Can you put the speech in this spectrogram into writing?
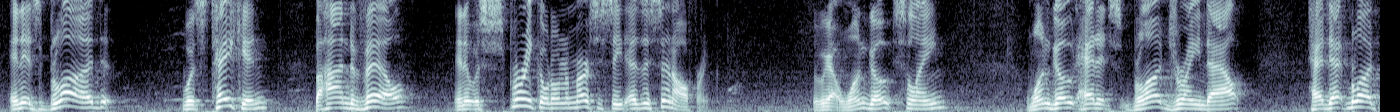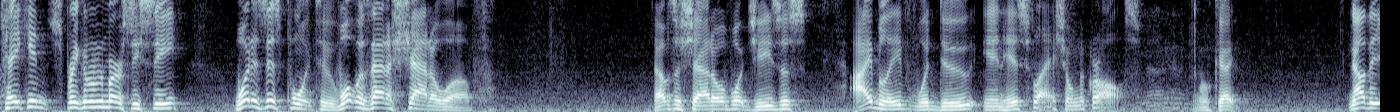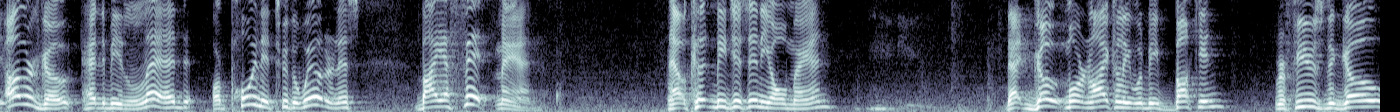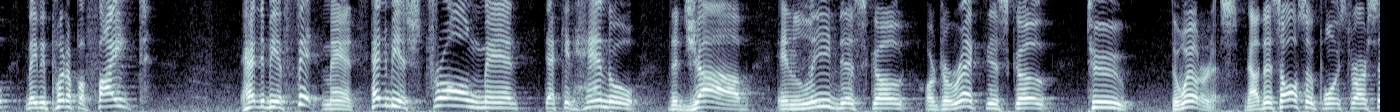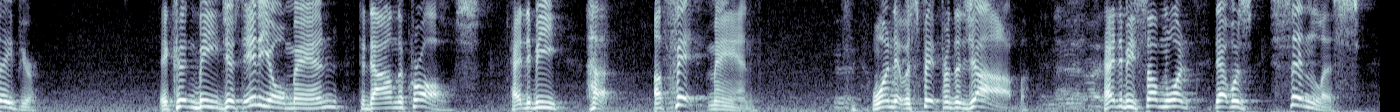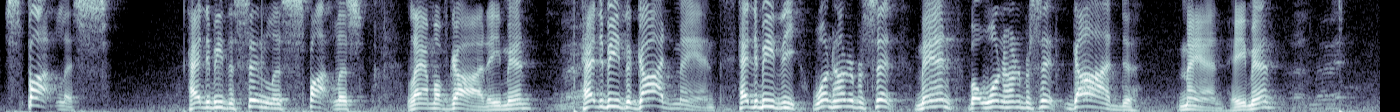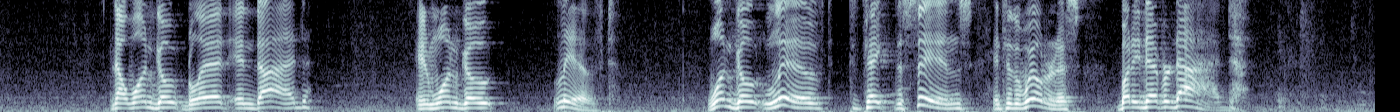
and its blood was taken behind the veil and it was sprinkled on the mercy seat as a sin offering. So we got one goat slain. One goat had its blood drained out, had that blood taken, sprinkled on the mercy seat. What does this point to? What was that a shadow of? That was a shadow of what Jesus, I believe, would do in his flesh on the cross. Okay. Now, the other goat had to be led or pointed to the wilderness by a fit man. Now, it couldn't be just any old man. That goat, more than likely, would be bucking, refuse to go, maybe put up a fight. It had to be a fit man, it had to be a strong man that could handle the job and lead this goat or direct this goat to the wilderness. Now, this also points to our Savior. It couldn't be just any old man to die on the cross. Had to be a fit man, one that was fit for the job. Had to be someone that was sinless, spotless. Had to be the sinless, spotless Lamb of God. Amen. Had to be the God man. Had to be the 100% man, but 100% God man. Amen? Amen? Now, one goat bled and died, and one goat lived. One goat lived to take the sins into the wilderness, but he never died.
